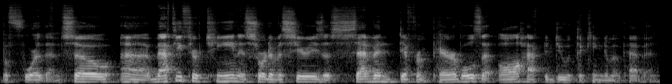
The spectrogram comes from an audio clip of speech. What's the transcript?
before them. So uh, Matthew 13 is sort of a series of seven different parables that all have to do with the kingdom of heaven.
